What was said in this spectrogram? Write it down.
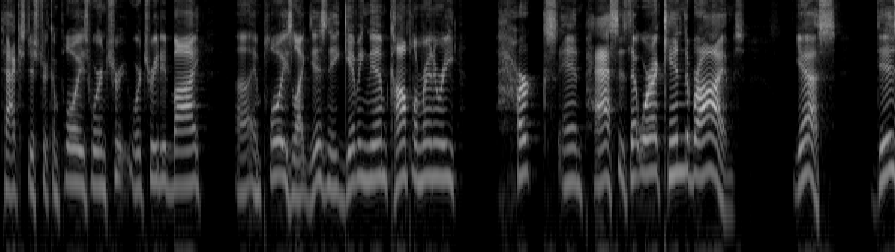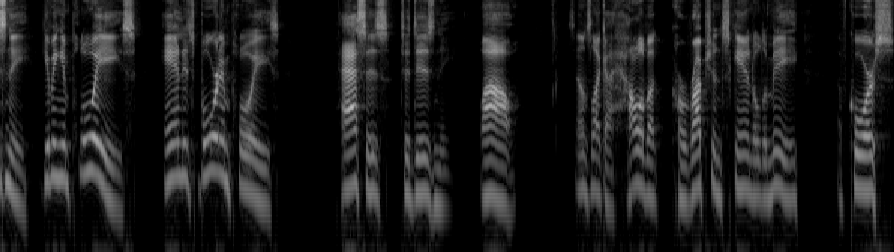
tax district employees were, were treated by uh, employees like Disney, giving them complimentary perks and passes that were akin to bribes. Yes, Disney giving employees and its board employees passes to Disney. Wow. Sounds like a hell of a corruption scandal to me. Of course,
